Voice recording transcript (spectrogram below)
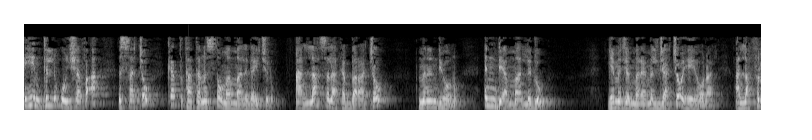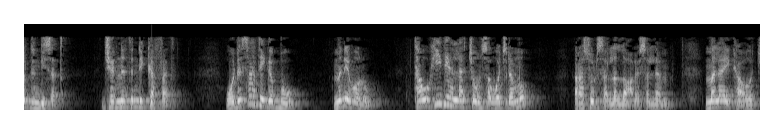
ይሄን ትልቁን ሸፋዓ እሳቸው ቀጥታ ተነስተው ማማለድ አይችሉም። አላህ ስላከበራቸው ምን እንዲሆኑ እንዲያማልዱ የመጀመሪያ ምልጃቸው ይሄ ይሆናል። አላህ ፍርድ እንዲሰጥ፣ ጀነት እንዲከፈት፣ ወደ እሳት የገቡ ምን የሆኑ ተውሂድ ያላቸውን ሰዎች ደግሞ ረሱል ሰለላሁ ዐለይሂ ወሰለም፣ መላይካዎች፣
